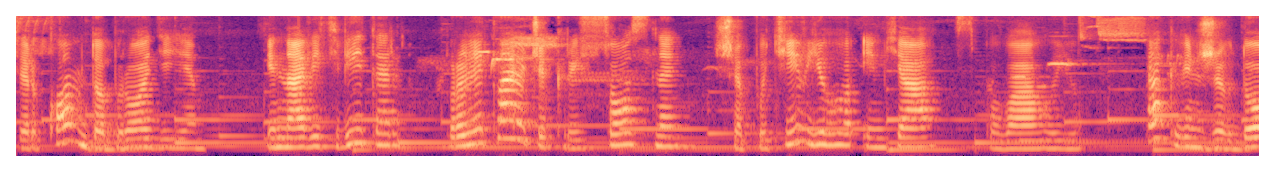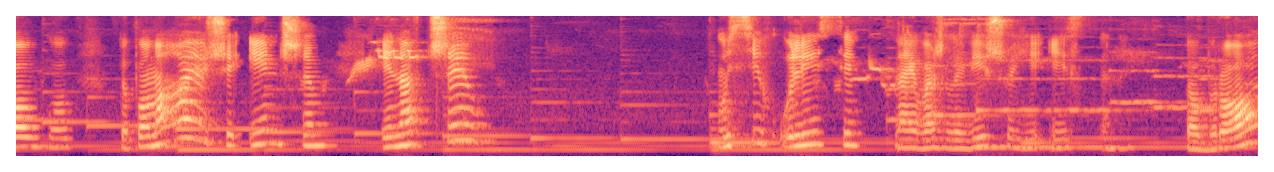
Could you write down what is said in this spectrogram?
сірком добродієм, і навіть вітер, пролітаючи крізь сосни, шепотів його ім'я з повагою. Так він жив довго, допомагаючи іншим, і навчив усіх у лісі найважливішої істини. Добро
